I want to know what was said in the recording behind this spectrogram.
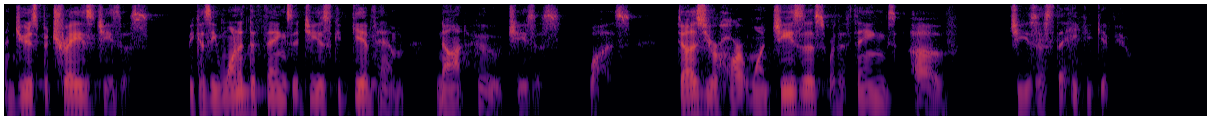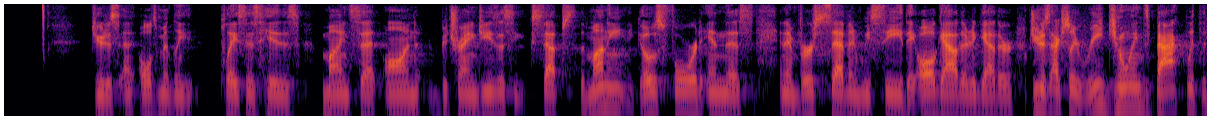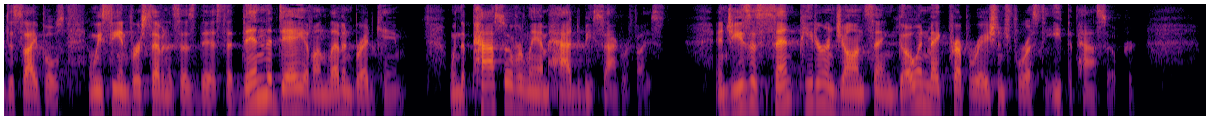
And Judas betrays Jesus because he wanted the things that Jesus could give him, not who Jesus was. Does your heart want Jesus or the things of Jesus that he could give you? Judas ultimately places his mindset on betraying Jesus. He accepts the money and he goes forward in this. And in verse 7, we see they all gather together. Judas actually rejoins back with the disciples. And we see in verse 7 it says this that then the day of unleavened bread came when the Passover lamb had to be sacrificed. And Jesus sent Peter and John, saying, Go and make preparations for us to eat the Passover.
